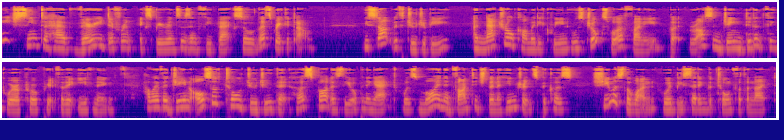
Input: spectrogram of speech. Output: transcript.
each seemed to have very different experiences and feedback, so let's break it down. We start with Jujubee, a natural comedy queen whose jokes were funny, but Ross and Jane didn't think were appropriate for the evening. However, Jane also told Juju that her spot as the opening act was more an advantage than a hindrance because she was the one who would be setting the tone for the night.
